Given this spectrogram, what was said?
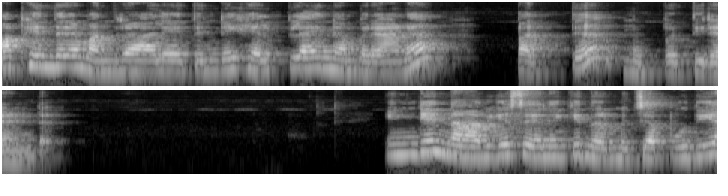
ആഭ്യന്തര മന്ത്രാലയത്തിന്റെ ഹെൽപ്പ് ലൈൻ നമ്പറാണ് പത്ത് മുപ്പത്തിരണ്ട്. ഇന്ത്യൻ നാവികസേനയ്ക്ക് നിർമ്മിച്ച പുതിയ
